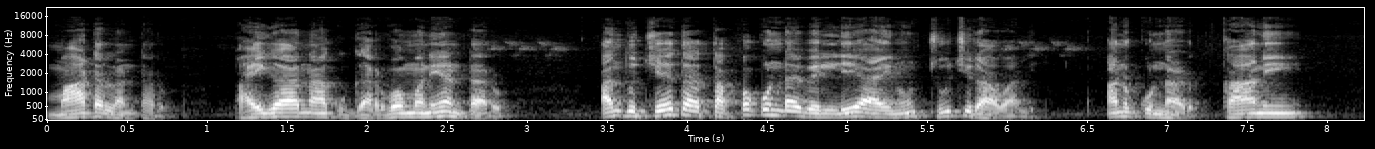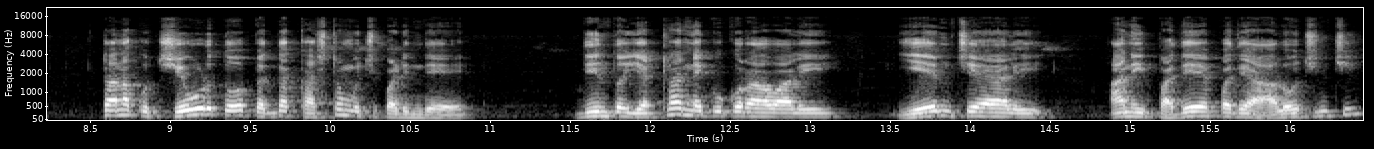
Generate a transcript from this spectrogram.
మాటలు అంటారు పైగా నాకు గర్వమని అంటారు. అందుచేత తప్పకుండా వెళ్ళి ఆయన చూచి రావాలి అనుకున్నాడు. కానీ తనకు చెవుడుతో పెద్ద కష్టం వచ్చి పడిందే. దీంతో ఎట్లా నెగ్గుకు రావాలి? ఏం చేయాలి? అని పదే పదే ఆలోచించి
